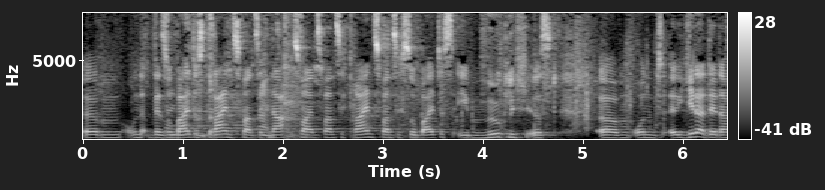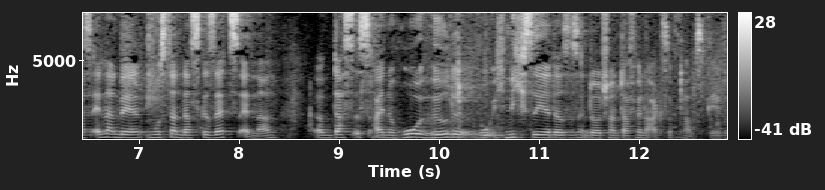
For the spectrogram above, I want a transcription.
Ähm, und sobald es 23, nach 22, 23, sobald es eben möglich ist. Ähm, und äh, jeder, der das ändern will, muss dann das Gesetz ändern. Ähm, das ist eine hohe Hürde, wo ich nicht sehe, dass es in Deutschland dafür eine Akzeptanz gäbe.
